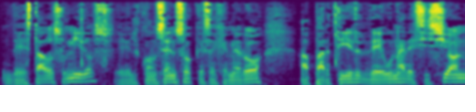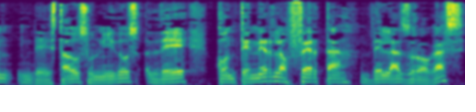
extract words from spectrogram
de Estados Unidos, el consenso que se generó a partir de una decisión de Estados Unidos de contener la oferta de las drogas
